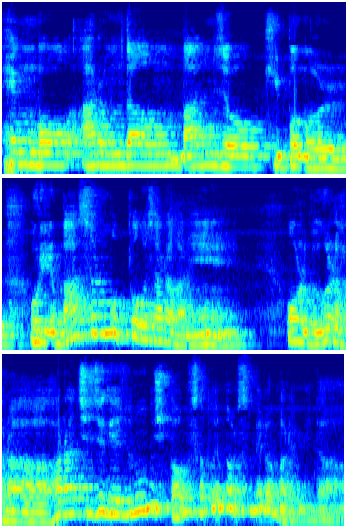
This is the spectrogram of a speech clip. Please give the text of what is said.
행복, 아름다움, 만족, 기쁨을 우리는 맛을 못 보고 살아가니 오늘 그걸 하나하나 지적해 주는 것이 바울 사도의 말씀이란 말입니다.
